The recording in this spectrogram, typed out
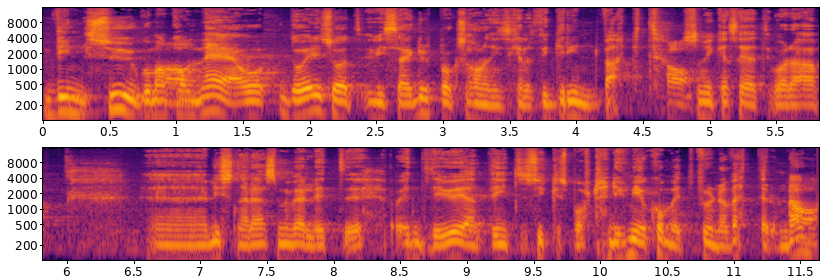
vindsug och man Ja. kommer med. Och då är det så att vissa grupper också har något som kallas för grindvakt. Ja. Som vi kan säga till våra eh, lyssnare som är väldigt, eh, det är ju egentligen inte cykelsporten, det är ju mer kommit på grund av Vätternrundan.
